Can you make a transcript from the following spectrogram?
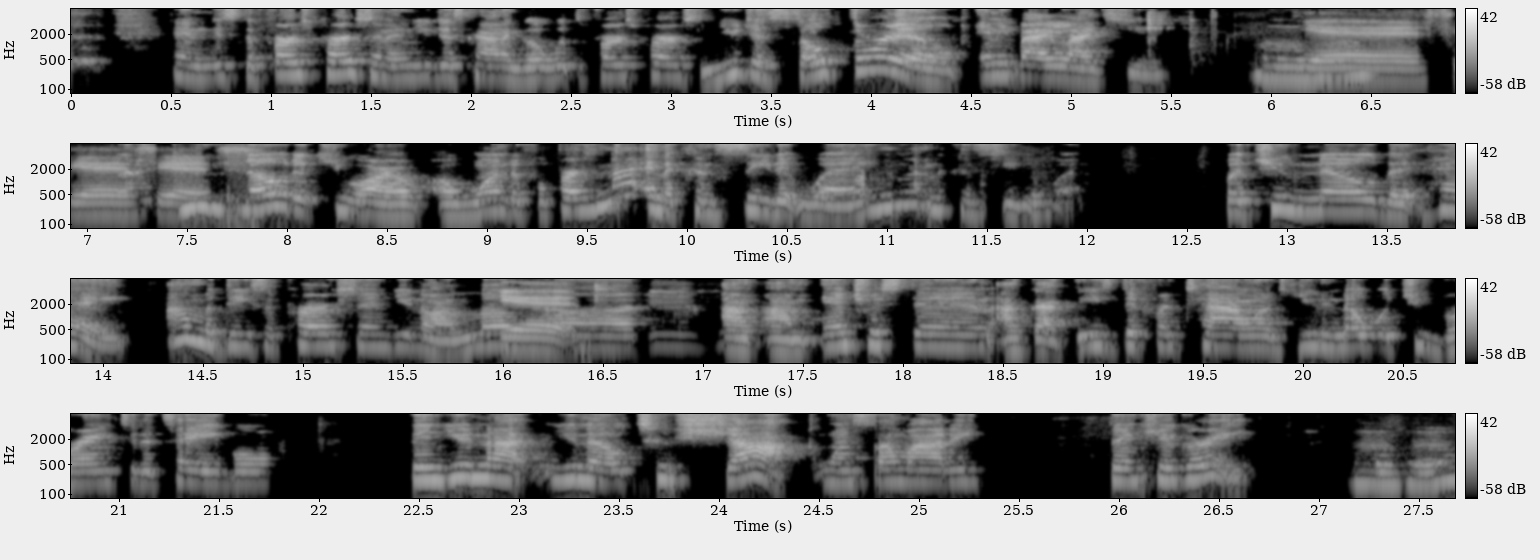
and it's the first person, and you just kind of go with the first person. You're just so thrilled anybody likes you. Mm-hmm. Yes, yes, yes. You know that you are a, a, wonderful person, not in a conceited way, not in a conceited way, but you know that hey i'm a decent person you know i love yes. god mm-hmm. I'm, I'm interested i've got these different talents you know what you bring to the table then you're not you know too shocked when somebody thinks you're great mm-hmm.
